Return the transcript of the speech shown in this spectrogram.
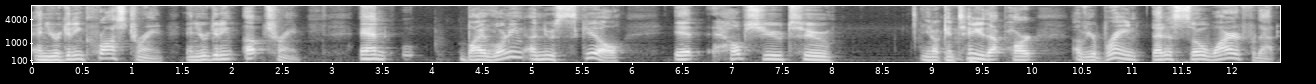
and you're getting cross trained and you're getting up trained. And by learning a new skill, it helps you to, you know, continue that part of your brain that is so wired for that.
